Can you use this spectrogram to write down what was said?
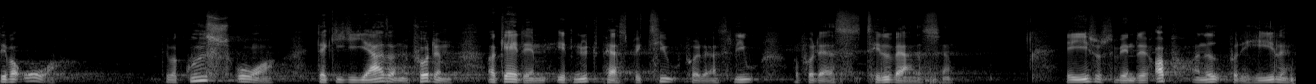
Det var ord. Det var Guds ord, der gik i hjerterne på dem og gav dem et nyt perspektiv på deres liv og på deres tilværelse. Ja, Jesus vendte op og ned på det hele.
